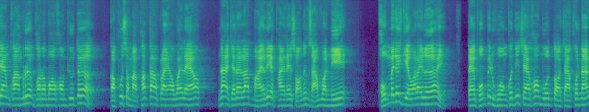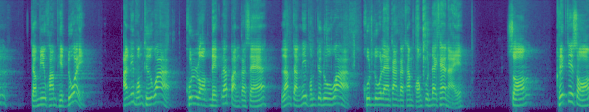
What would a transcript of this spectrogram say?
แจ้งความเรื่องพรบคอมพิวเตอร์ กับผู้สมัครพรรคก้าวไกลเอาไว้แล้ว น่าจะได้รับหมายเรียกภายใน 2-3 วันนี้ ผมไม่ได้เกี่ยวอะไรเลย แต่ผมเป็นห่วงคนที่แชร์ข้อมูลต่อจากคนนั้น จะมีความผิดด้วย อันนี้ผมถือว่าคุณหลอกเด็กและปั่นกระแส หลังจากนี้ผมจะดูว่าคุณดูแลการกระทำของคุณได้แค่ไหนสองคลิปที่สอง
